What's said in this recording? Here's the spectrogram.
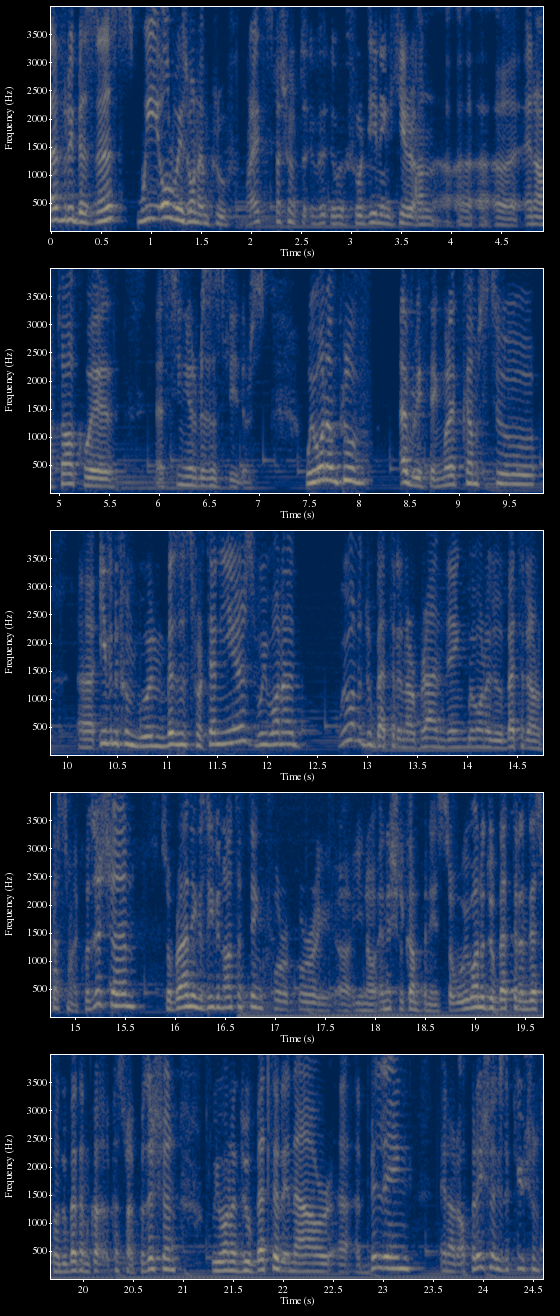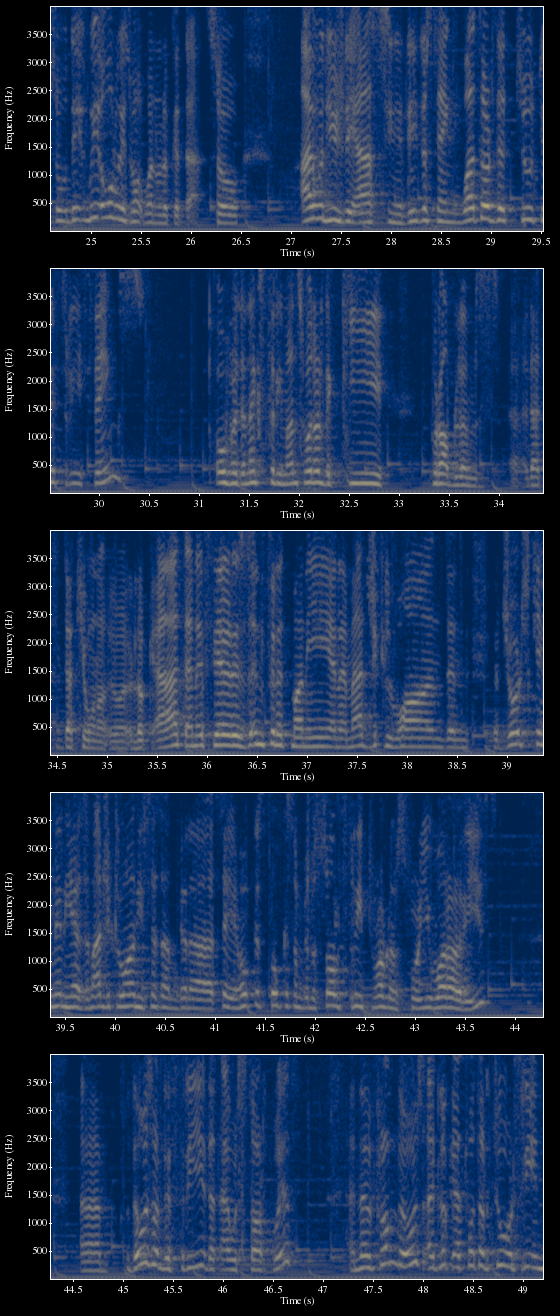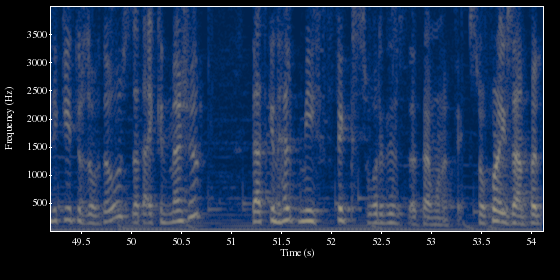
every business, we always want to improve, right? Especially if we're dealing here on uh, uh, in our talk with uh, senior business leaders. We want to improve everything when it comes to uh, even if we're in business for 10 years, we want to we want to do better in our branding. We want to do better in our customer acquisition. So branding is even not a thing for for uh, you know initial companies. So we want to do better in this. We want to do better in customer acquisition. We want to do better in our uh, billing, in our operational execution. So they, we always want, want to look at that. So I would usually ask senior leaders saying, what are the two to three things over the next three months? What are the key problems uh, that that you want to look at? And if there is infinite money and a magical wand and george came in he has a magical wand he says i'm gonna say hocus pocus i'm gonna solve three problems for you. What are these um, those are the three that i would start with. And then from those i'd look at what are two or three indicators of those that i can measure that can help me fix what it is that i want to fix. So for example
